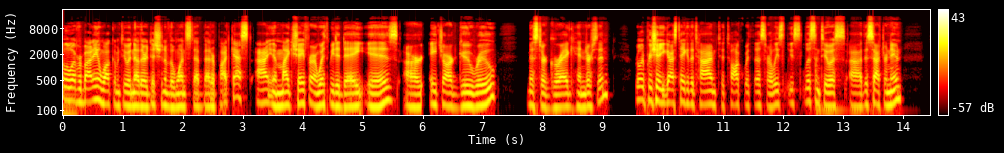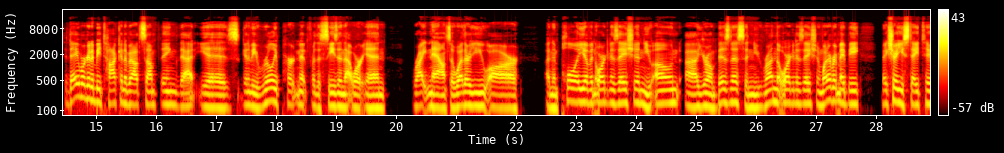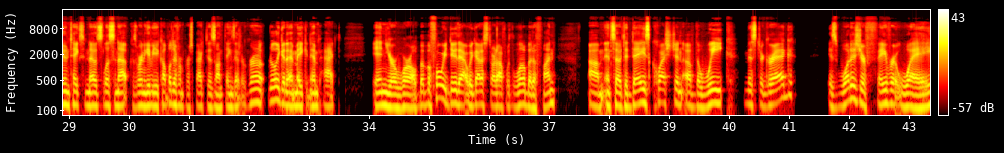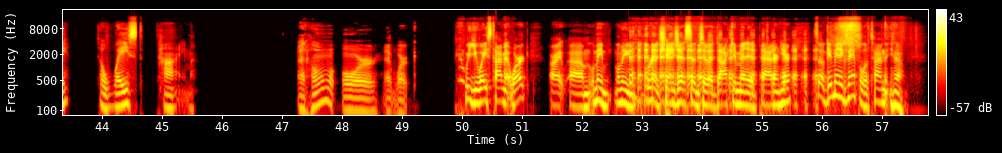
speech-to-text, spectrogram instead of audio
Hello, everybody, and welcome to another edition of the One Step Better podcast. I am Mike Schaefer, and with me today is our HR guru, Mr. Greg Henderson. Really appreciate you guys taking the time to talk with us, or at least, at least listen to us uh, this afternoon. Today, we're going to be talking about something that is going to be really pertinent for the season that we're in right now. So, whether you are an employee of an organization, you own uh, your own business, and you run the organization, whatever it may be, make sure you stay tuned, take some notes, listen up, because we're going to give you a couple different perspectives on things that are really going to make an impact in your world. But before we do that, we got to start off with a little bit of fun. Um, and so today's question of the week, Mr. Greg, is what is your favorite way to waste time? At home or at work? you waste time at work? All right, um, let me let me. We're going to change this into a documented pattern here. So, give me an example of time that you know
